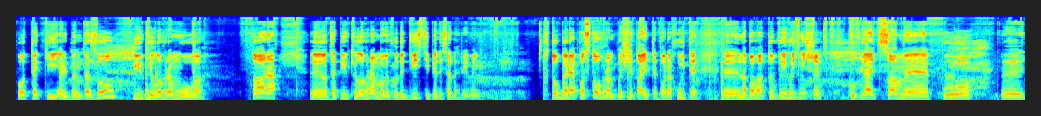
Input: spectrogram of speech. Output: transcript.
От такий альбендазол, півкілограмова тара. Е, Оце пів кілограма виходить 250 гривень. Хто бере по 100 грам, посчитайте, порахуйте, е, набагато вигідніше купляти саме по е,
